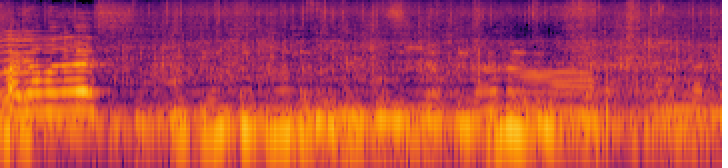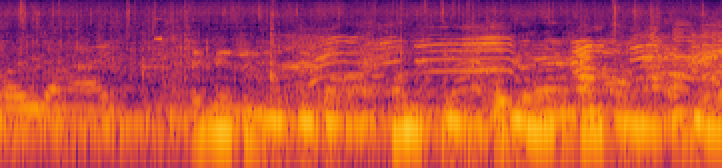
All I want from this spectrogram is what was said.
ロさん頑張です1000メートルの通過は3分5秒、3分5秒。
